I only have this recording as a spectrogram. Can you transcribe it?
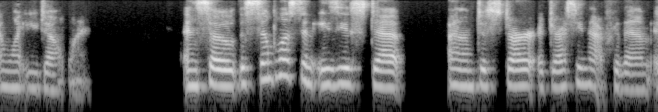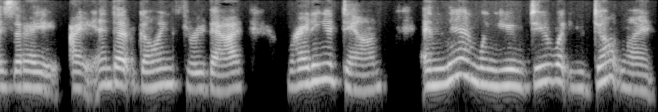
and what you don't want. And so the simplest and easiest step um, to start addressing that for them is that I I end up going through that, writing it down, and then when you do what you don't want,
